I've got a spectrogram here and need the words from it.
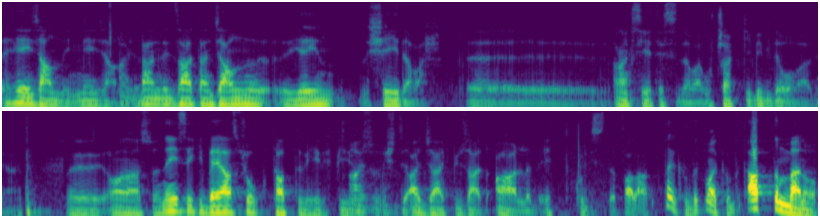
Heyecanlıyım, heyecanlıyım. Ben de zaten canlı yayın şeyi de var. Ee, anksiyetesi de var. Uçak gibi bir de o var yani. Ee, ondan sonra neyse ki Beyaz çok tatlı bir herif biliyorsun. Aynen. İşte acayip güzel ağırladı, etti kuliste falan. Takıldık makıldık. Attım ben o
